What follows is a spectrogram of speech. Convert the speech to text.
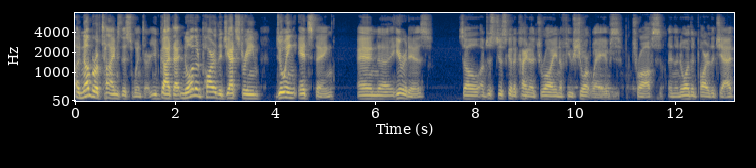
a number of times this winter. You've got that northern part of the jet stream doing its thing, and uh, here it is. So I'm just just going to kind of draw in a few short waves troughs in the northern part of the jet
